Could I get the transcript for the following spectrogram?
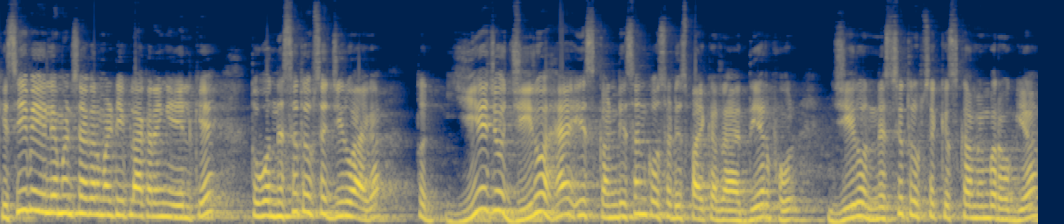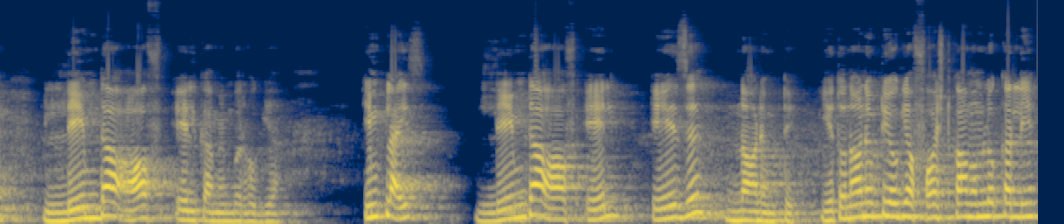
किसी भी एलिमेंट से अगर मल्टीप्लाई करेंगे एल के तो वो निश्चित रूप से ज़ीरो आएगा। तो ये जो ज़ीरो है, इस कंडीशन को सेटिस्फाई कर रहा है। देयर फोर ज़ीरो निश्चित रूप से किसका मेंबर हो गया? लेमडा ऑफ़ एल का मेंबर हो गया। Implies lambda of L is non empty ये तो नॉन एम्प्टी हो गया फ़र्स्ट काम हम लोग कर लिए।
